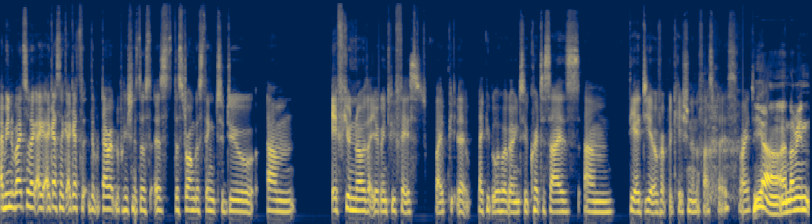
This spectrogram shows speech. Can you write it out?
I mean, right? So, like, I, I guess, like, I guess the direct replication is the, is the strongest thing to do um, if you know that you're going to be faced by uh, by people who are going to criticize um, the idea of replication in the first place, right? Yeah, and I mean,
